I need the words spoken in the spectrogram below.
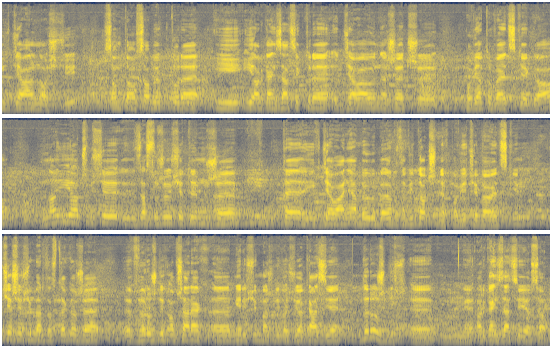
ich działalności. Są to osoby, które i, i organizacje, które działały na rzecz powiatu wałeckiego. No i oczywiście zasłużyły się tym, że te ich działania były bardzo widoczne w powiecie wałeckim. Cieszę się bardzo z tego, że w różnych obszarach e, mieliśmy możliwość i okazję wyróżnić e, organizacje i osoby.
